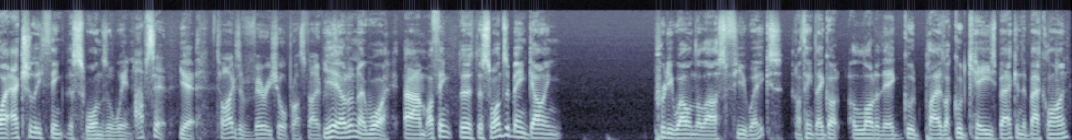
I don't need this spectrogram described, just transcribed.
I actually think the Swans will win. Upset. Yeah, Tigers are very short price favourites. Yeah, I don't know why. Um, I think the, the Swans have been going pretty well in the last few weeks. I think they got a lot of their good players, like good keys back in the back line.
